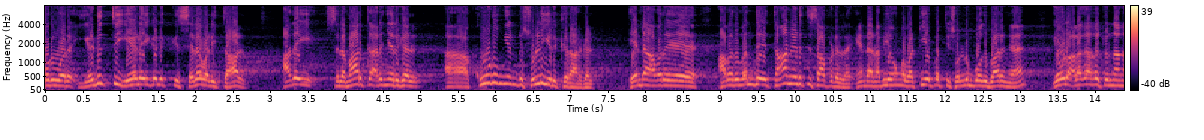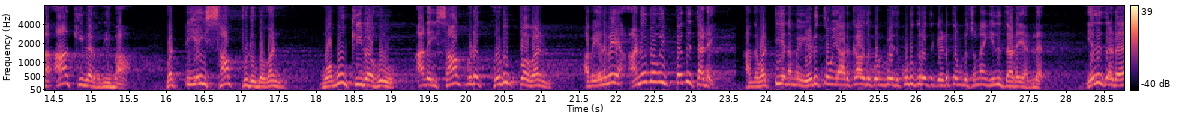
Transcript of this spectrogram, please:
ஒருவர் எடுத்து ஏழைகளுக்கு செலவழித்தால் அதை சில மார்க்க அறிஞர்கள் கூடும் என்று சொல்லி இருக்கிறார்கள் ஏண்டா அவர் அவர் வந்து தான் எடுத்து சாப்பிடல. ஏண்டா நபி அவங்க வட்டியை பற்றி சொல்லும்போது பாருங்க எவ்வளோ அழகாக சொன்னாங்க ஆக்கிலர் ரீபா வட்டியை சாப்பிடுபவன். வமுக்கிலஹு அதை சாப்பிட கொடுப்பவன். அப்ப எனவே அனுபவிப்பது தடை. அந்த வட்டியை நம்ம எடுத்தோம் யாருக்காவது கொண்டு போய் இது கொடுக்கறதுக்கு எடுத்தோம்னு சொன்னால் இது தடை அல்ல. எது தடை?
